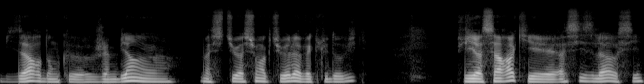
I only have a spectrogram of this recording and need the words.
bizarres. Donc euh, j'aime bien ma situation actuelle avec Ludovic. Puis il y a Sarah qui est assise là aussi.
